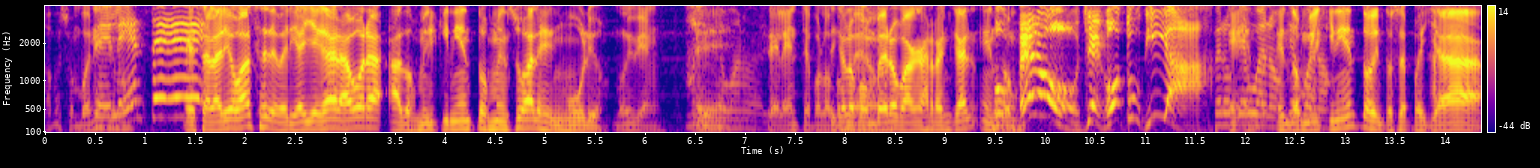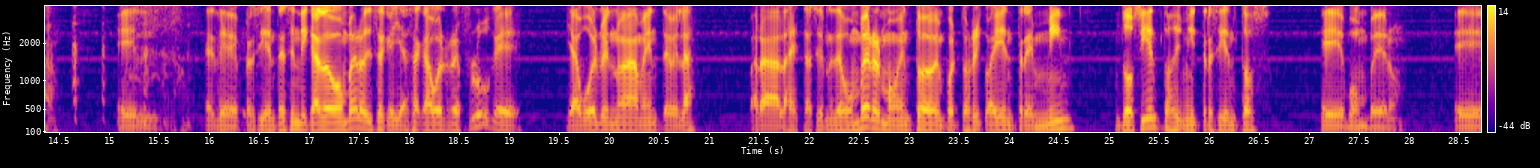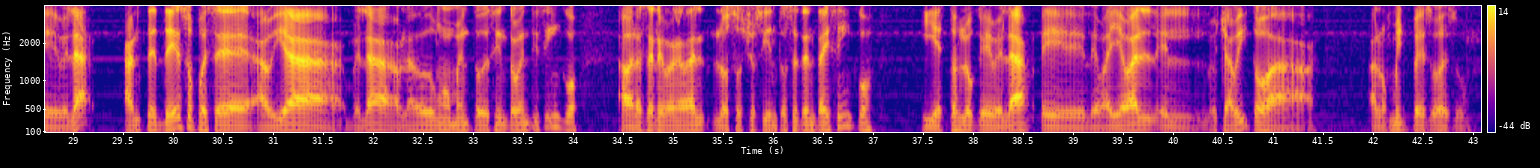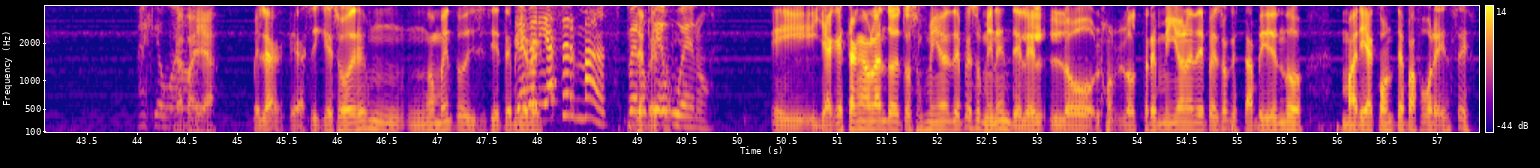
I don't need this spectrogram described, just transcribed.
Ah, pues son buenísimos. Excelente. El salario base debería llegar ahora a 2.500 mensuales en julio. Muy bien. Ay, eh, qué bueno. Excelente por los Así que los bomberos van a arrancar en, dos- ¡Bombero! ¡Llegó tu día! Pero en, qué bueno. en qué 2.500. Entonces, pues ya el, el, eh, presidente del sindicato de bomberos dice que ya se acabó el reflu, que ya vuelven nuevamente, ¿verdad? Para las estaciones de bomberos. El momento en Puerto Rico hay entre 1.200 y 1.300 eh, bomberos. Eh, ¿Verdad? Antes de eso, pues se había, ¿verdad? Hablado de un aumento de 125. Ahora se le van a dar los 875. Y esto es lo que, ¿verdad? Eh, le va a llevar el- los chavitos a, a los mil pesos eso. Ay, qué bueno. para allá. ¿Verdad? Así que eso es un, un aumento de 17 millones. Debería ser más, pero de qué bueno. Y, y ya que están hablando de todos esos millones de pesos, miren, denle lo- lo- los 3 millones de pesos que está pidiendo María Conte para Forense.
